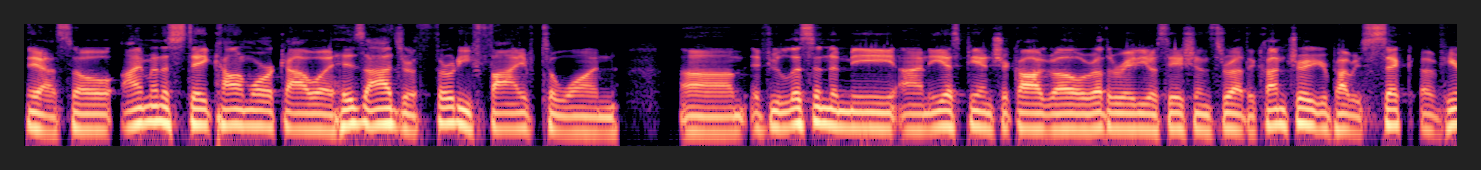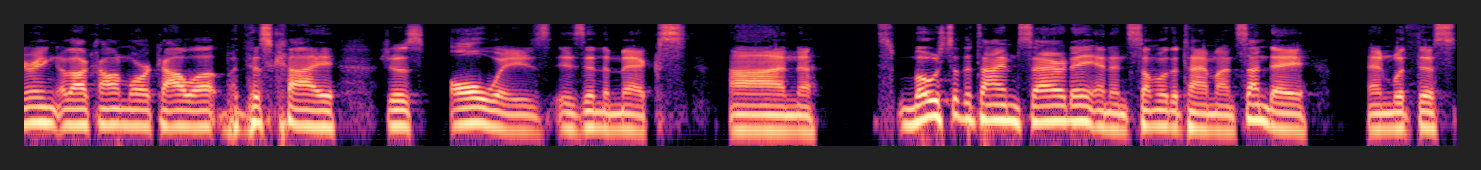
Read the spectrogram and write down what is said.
Yeah, so I'm going to stake Collin Morikawa. His odds are 35 to 1. Um, if you listen to me on ESPN Chicago or other radio stations throughout the country, you're probably sick of hearing about Collin Morikawa, but this guy just always is in the mix on most of the time Saturday and then some of the time on Sunday. And with this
